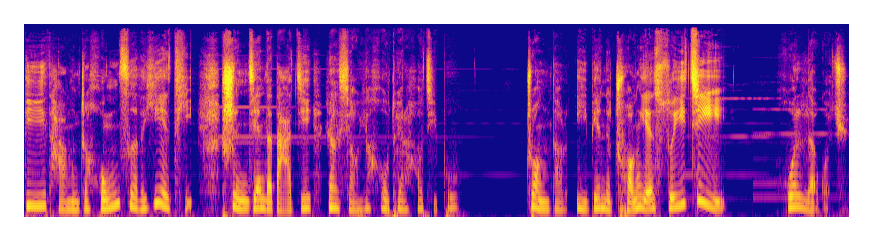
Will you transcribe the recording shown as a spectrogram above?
滴淌着红色的液体，瞬间的打击让小叶后退了好几步，撞到了一边的床沿，随即昏了过去。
